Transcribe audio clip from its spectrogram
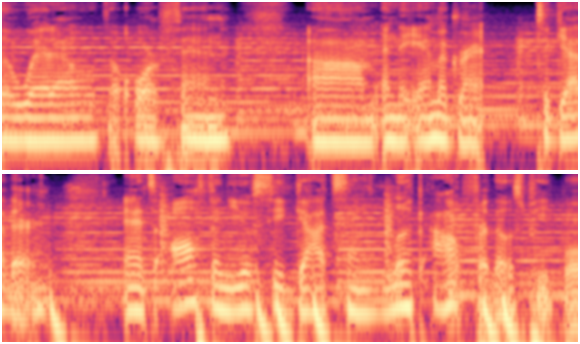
the widow, the orphan, um, and the immigrant together. And it's often you'll see God saying, Look out for those people.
